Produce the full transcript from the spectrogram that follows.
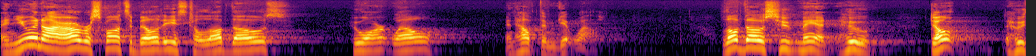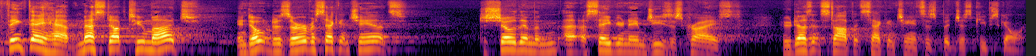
And you and I, our responsibility is to love those who aren't well and help them get well. Love those who, man, who don't, who think they have messed up too much and don't deserve a second chance, to show them a, a Savior named Jesus Christ who doesn't stop at second chances but just keeps going.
